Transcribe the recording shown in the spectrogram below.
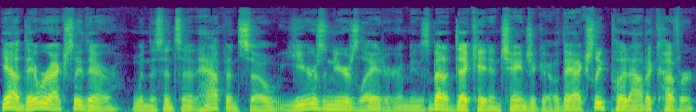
yeah, they were actually there when this incident happened. So years and years later, I mean, it's about a decade and change ago, they actually put out a cover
